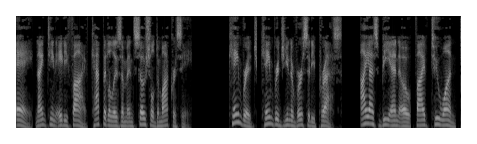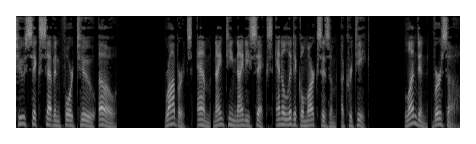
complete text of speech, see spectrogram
A. 1985 Capitalism and Social Democracy. Cambridge, Cambridge University Press. ISBN 0-521-26742-0 Roberts, M. 1996 Analytical Marxism, A Critique. London, Verso.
